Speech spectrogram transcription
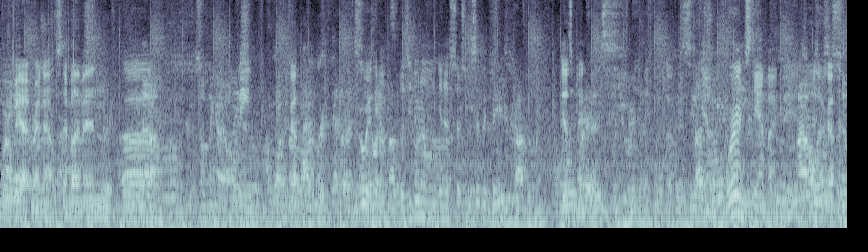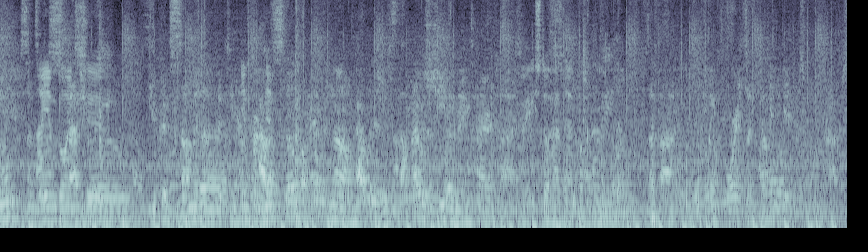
Where are we at right now? Stand by min. Uh, Something I always main. Okay. Oh wait, hold on. Does he do it on, in a specific phase? Yes, main phase. We're in the main phase. Okay. Yeah, we're in standby phase. I always Okay. assume since I am going special, to You could summon a 15 Imperm him. still? No. I was cheating the entire time. You still have that book of Moon. Because I thought Blink 4, it's like, I think it gave us one drops.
